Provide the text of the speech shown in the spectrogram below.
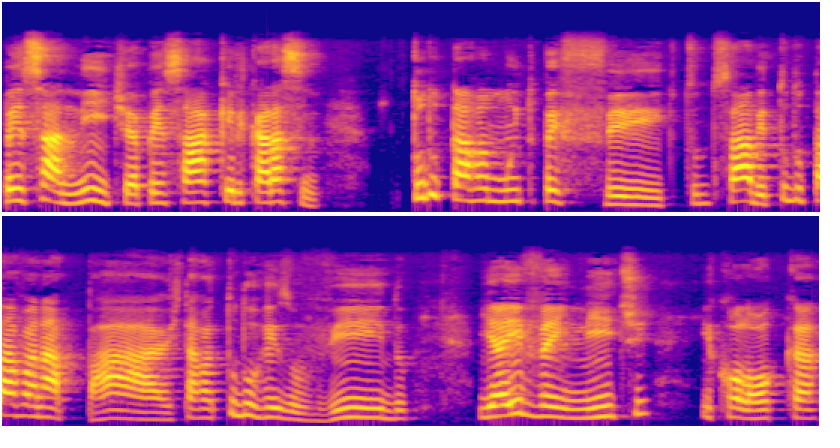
pensar Nietzsche é pensar aquele cara assim. Tudo estava muito perfeito, tudo sabe, tudo estava na paz, estava tudo resolvido. E aí vem Nietzsche e coloca,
